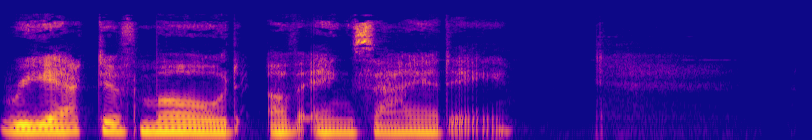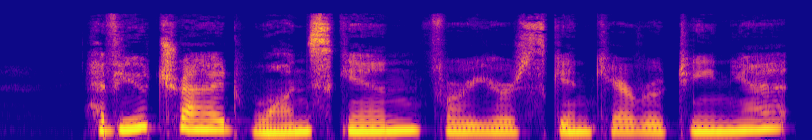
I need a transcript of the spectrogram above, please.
reactive mode of anxiety. Have you tried OneSkin for your skincare routine yet?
